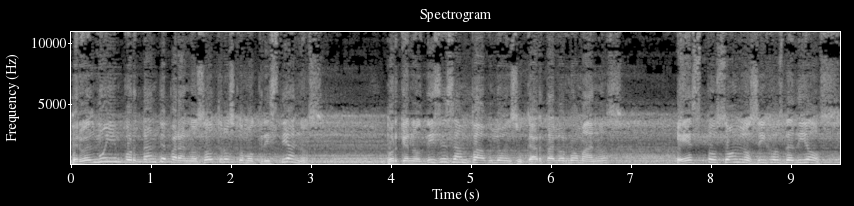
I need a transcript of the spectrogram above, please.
Pero es muy importante para nosotros como cristianos, porque nos dice San Pablo en su carta a los romanos, estos son los hijos de Dios,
